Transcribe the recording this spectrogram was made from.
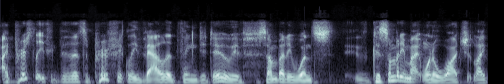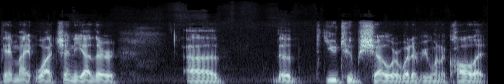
I personally think that that's a perfectly valid thing to do. If somebody wants, because somebody might want to watch it like they might watch any other uh, the YouTube show or whatever you want to call it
